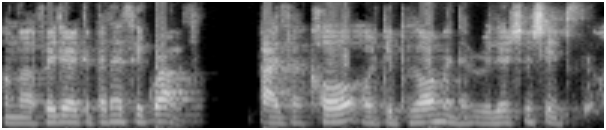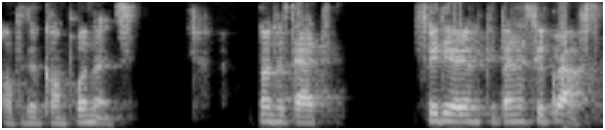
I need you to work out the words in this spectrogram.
on a failure dependency graph by the call or deployment relationships of the components. Note that failure dependency graphs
